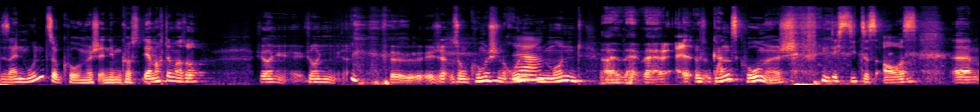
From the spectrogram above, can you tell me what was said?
seinen Mund so komisch in dem Kostüm. Der macht immer so, so, ein, so, ein, äh, so, einen komischen runden Ja. Mund. Äh, Ganz komisch, finde ich, sieht das aus. Ähm,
